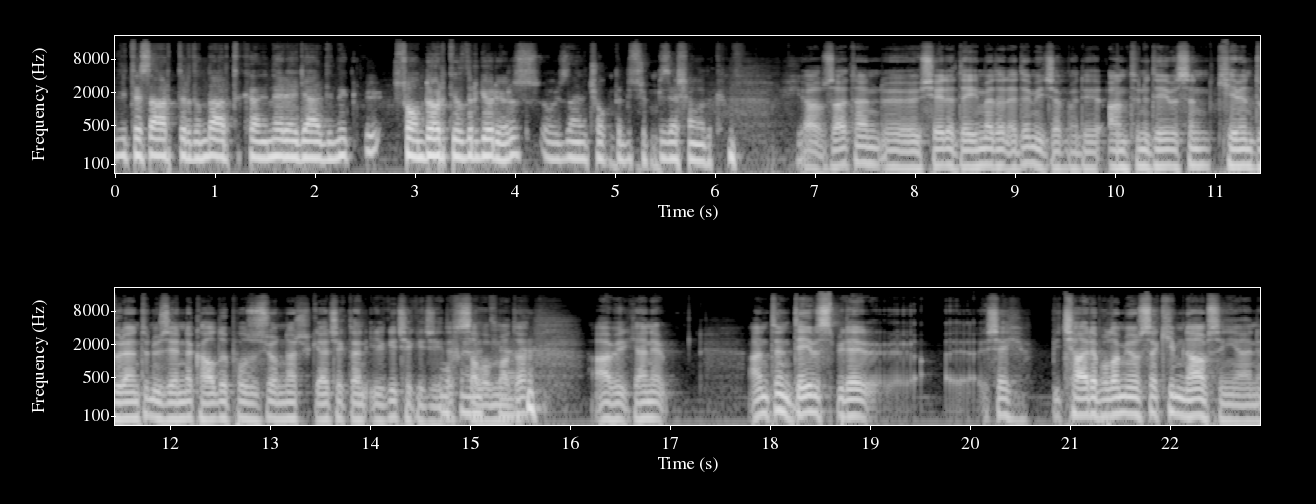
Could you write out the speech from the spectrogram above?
vitesi arttırdığında artık hani nereye geldiğini son 4 yıldır görüyoruz. O yüzden hani çok da bir sürpriz yaşamadık. Ya zaten e, şeyle değinmeden edemeyeceğim. Hani Anthony Davis'in Kevin Durant'in üzerine kaldığı pozisyonlar gerçekten ilgi çekiciydi Of, evet savunmada. ya. Abi yani Anthony Davis bile e, şey bir çare bulamıyorsa kim ne yapsın yani?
